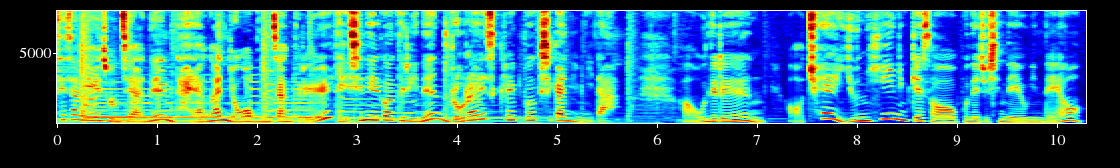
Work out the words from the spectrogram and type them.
세상에 존재하는 다양한 영어 문장들을 대신 읽어드리는 로라의 스크랩북 시간입니다. 어, 오늘은 어, 최윤희님께서 보내주신 내용인데요.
